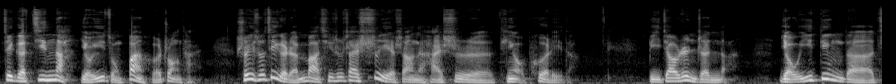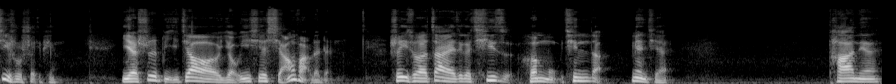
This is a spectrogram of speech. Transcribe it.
这个金呢有一种半合状态，所以说这个人吧，其实在事业上呢还是挺有魄力的，比较认真的，有一定的技术水平，也是比较有一些想法的人。所以说，在这个妻子和母亲的面前，他呢。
